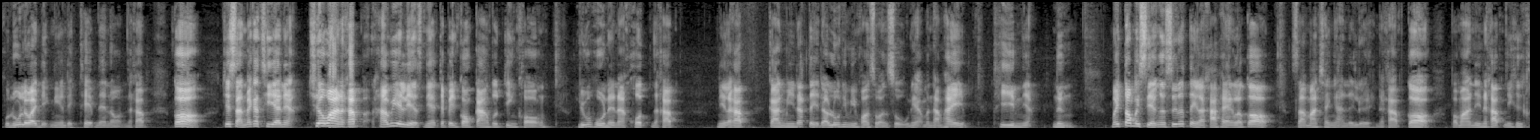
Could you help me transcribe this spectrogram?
คุณรู้เลยว่าเด็กนี้เด็กเทพแน่นอนนะครับ ก็เจสันแมคคาเทียเนี่ย เชื่อว่านะครับฮาวิเอเลียสเนี่ย จะเป็นกองกลางตัวจริงของลิเวอร์พูลในอนาคตนะครับ นี่แหละครับ การมีนักเตะดาวรุ่งที่มีพรสวรรค์สูงเนี่ย มันทำให้ทีมเนี่ยหนึ่งไม่ต้องไปเสียเงินซื้อนักเตะราคาแพงแล้วก็สามารถใช้งานได้เลยนะครับ ก็ประมาณนี้นะครับ นี่คือค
